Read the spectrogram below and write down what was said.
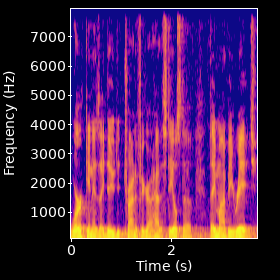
working as they do to, trying to figure out how to steal stuff, they might be rich.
